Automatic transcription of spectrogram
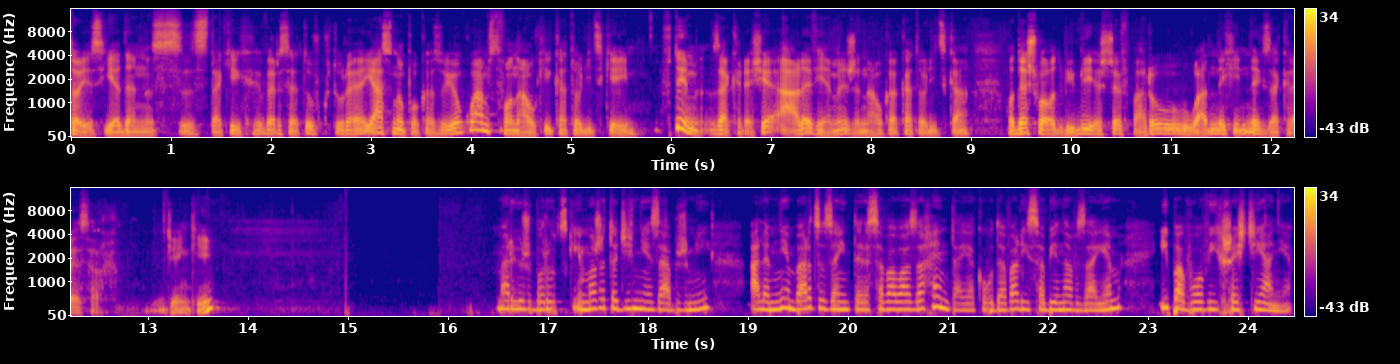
to jest jeden z, z takich wersetów, które jasno pokazują kłamstwo nauki katolickiej w tym zakresie, ale wiemy, że nauka katolicka odeszła od Biblii jeszcze w paru ładnych innych zakresach. Dzięki. Mariusz Borucki, może to dziwnie zabrzmi, ale mnie bardzo zainteresowała zachęta, jaką dawali sobie nawzajem i Pawłowi chrześcijanie,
